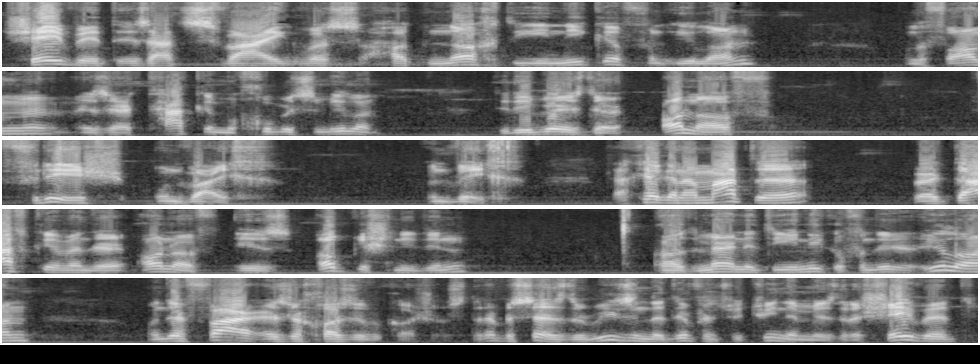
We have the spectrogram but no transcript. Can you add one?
Shevet is at Zweig, was hat noch die Unike von Elon, und vor allem ist er Tage mechuber zum Elon. Die Ribbe ist der Onof frisch und weich und weich. Da kegen Amate wird Dafke, wenn der Onof ist abgeschnitten, hat mehr nicht die Unike von der Elon, when they're far as a chazav kosher. The Rebbe says the reason the difference between them is that a shevet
